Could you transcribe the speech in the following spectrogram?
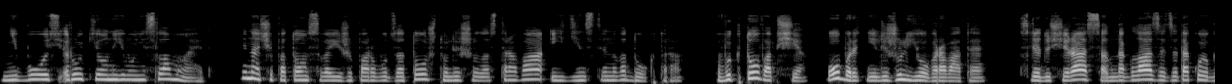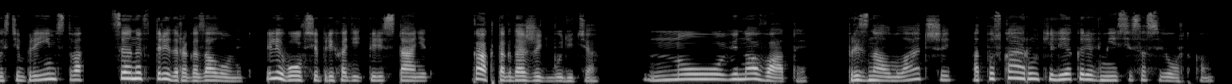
Небось, руки он ему не сломает, иначе потом свои же порвут за то, что лишил острова единственного доктора. Вы кто вообще? Оборотни или жулье вороватое? В следующий раз одноглазый за такое гостеприимство цены втридорого заломит или вовсе приходить перестанет. Как тогда жить будете? Ну, виноваты, признал младший, отпуская руки лекаря вместе со свертком.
